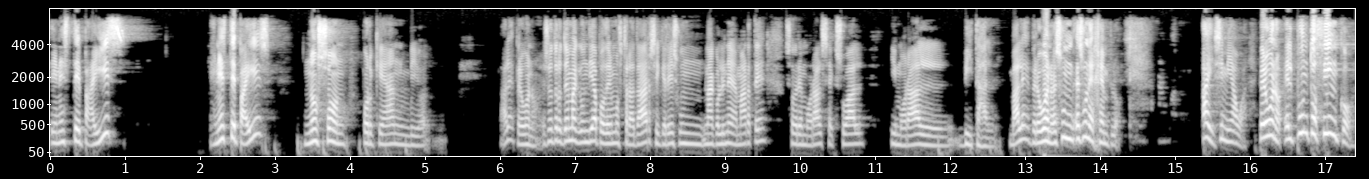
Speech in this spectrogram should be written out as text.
en este país, en este país, no son porque han violado. ¿Vale? Pero bueno, es otro tema que un día podremos tratar, si queréis, un- una colina de Marte sobre moral sexual y moral vital. ¿Vale? Pero bueno, es un, es un ejemplo. Ay, sí, mi agua. Pero bueno, el punto 5.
